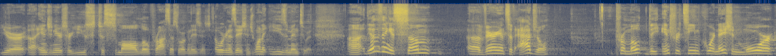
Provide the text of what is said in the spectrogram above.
your uh, engineers who are used to small, low process organizations. organizations. You want to ease them into it. Uh, the other thing is some uh, variants of Agile promote the intra-team coordination more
